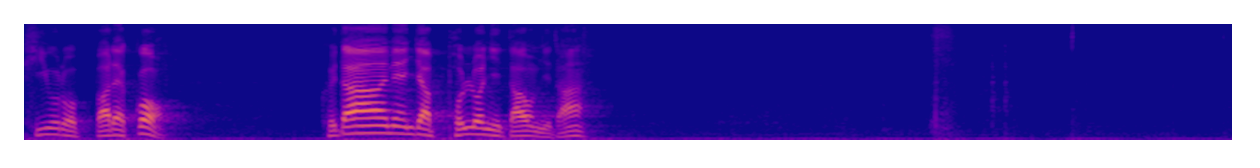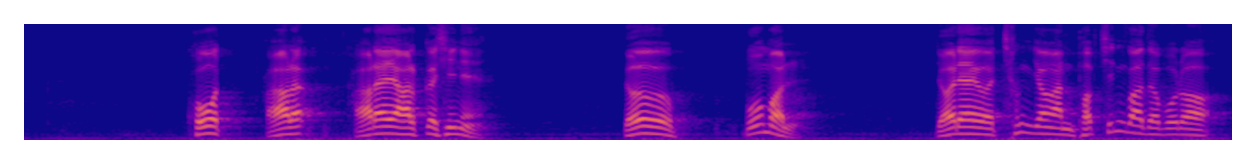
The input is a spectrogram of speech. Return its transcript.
비유로 말했고 그 다음에 이제 본론이 나옵니다. 곧 알아, 알아야 할 것이니 너 몸을 열애의 청정한 법신과 더불어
